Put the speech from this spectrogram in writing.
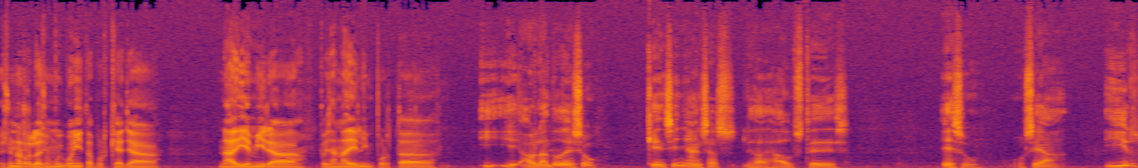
es una relación muy bonita porque allá nadie mira, pues a nadie le importa. Y, hablando de eso, ¿qué enseñanzas les ha dejado a ustedes eso? O sea, ir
